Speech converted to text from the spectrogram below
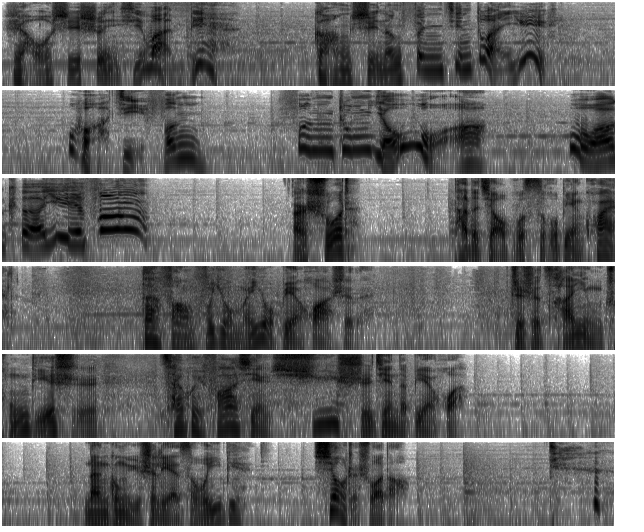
柔师瞬息万变。”刚是能分金断玉，我即风，风中有我，我可御风。而说着，他的脚步似乎变快了，但仿佛又没有变化似的，只是残影重叠时才会发现虚时间的变化。南宫羽是脸色微变，笑着说道：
